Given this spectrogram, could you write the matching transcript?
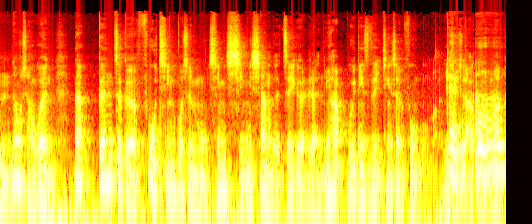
嗯，那我想问，那跟这个父亲或是母亲形象的这个人，因为他不一定是自己亲生父母嘛，也许是阿公阿妈，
